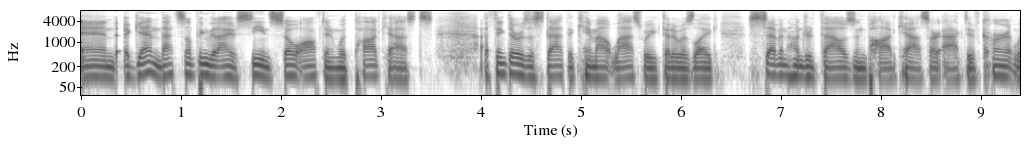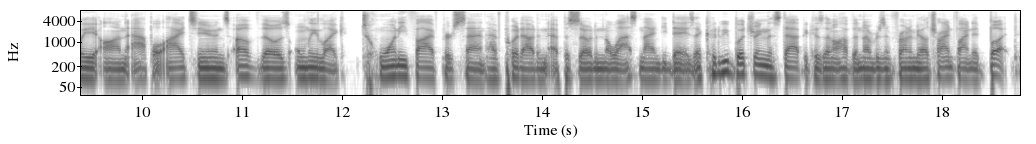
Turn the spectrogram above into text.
And again, that's something that I have seen so often with podcasts. I think there was a stat that came out last week that it was like 700,000 podcasts are active currently on Apple iTunes. Of those, only like 25% have put out an episode in the last 90 days. I could be butchering the stat because I don't have the numbers in front of me. I'll try and find it. But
